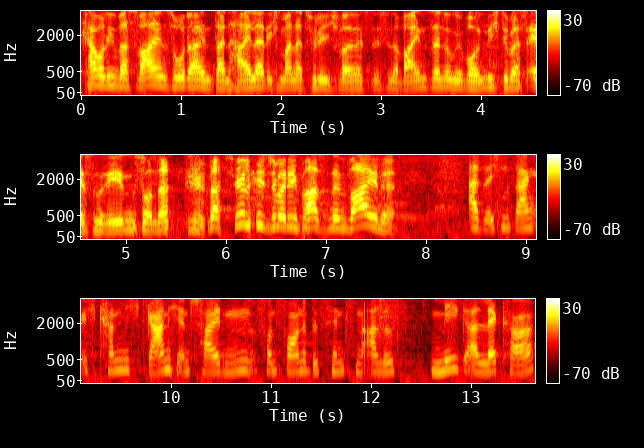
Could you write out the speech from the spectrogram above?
Caroline, was war denn so dein, dein Highlight? Ich meine natürlich, weil es ist eine Weinsendung, wir wollen nicht über das Essen reden, sondern natürlich über die passenden Weine. Also ich muss sagen, ich kann mich gar nicht entscheiden. Von vorne bis hinten alles mega lecker.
